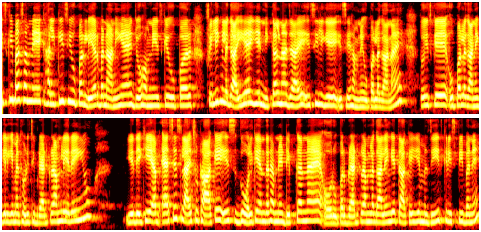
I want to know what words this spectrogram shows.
इसकी बस हमने एक हल्की सी ऊपर लेयर बनानी है, जो हमने इसके ऊपर फिलिंग लगाई है। ये निकल ना जाए, इसीलिए इसे हमने ऊपर लगाना है। तो इसके ऊपर लगाने के लिए मैं थोड़ी सी ब्रेड क्राम ले रही हूँ। ये देखिए, अब ऐसे स्लाइस उठा के इस घोल के अंदर हमने डिप करना है और ऊपर ब्रेड क्रम लगा लेंगे ताकि ये मज़ीद क्रिस्पी बने।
